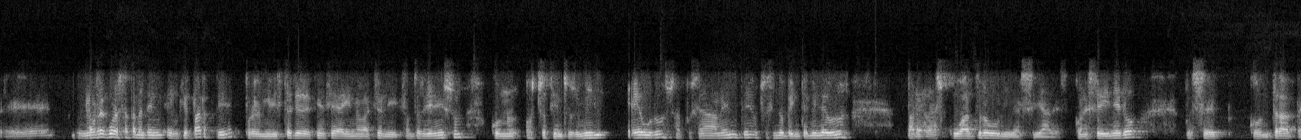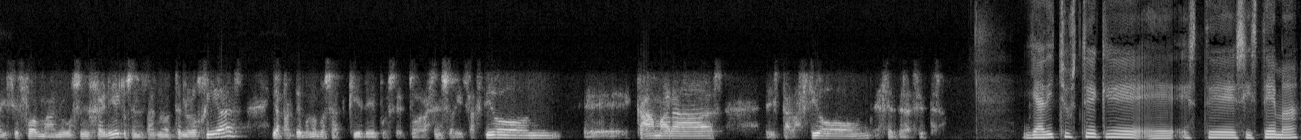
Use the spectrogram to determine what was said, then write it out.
eh, no recuerdo exactamente en, qué parte, por el Ministerio de Ciencia e Innovación y Fondos de Nixon, con 800.000 euros aproximadamente, 820.000 euros para las cuatro universidades. Con ese dinero, pues se contrata y se forma a nuevos ingenieros en estas nuevas tecnologías y aparte, bueno, pues adquiere pues toda la sensorización, eh, cámaras, instalación, etcétera, etcétera. Ya ha dicho usted que eh, este sistema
